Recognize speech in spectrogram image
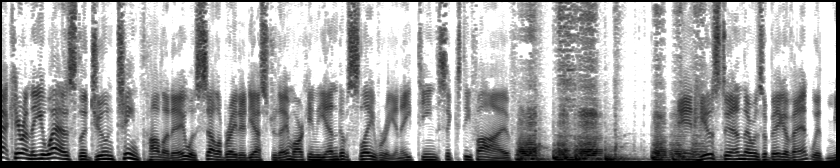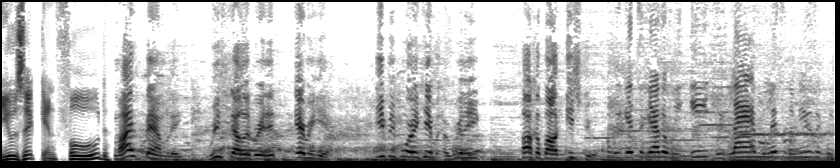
Back here in the U.S., the Juneteenth holiday was celebrated yesterday, marking the end of slavery in 1865. In Houston, there was a big event with music and food. My family, we celebrate it every year, even before it came uh, really talk about issue. We get together, we eat, we laugh, we listen to music, we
